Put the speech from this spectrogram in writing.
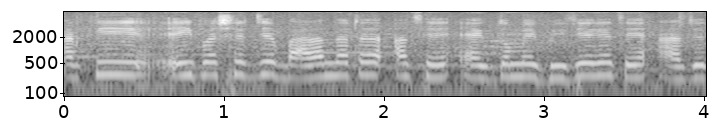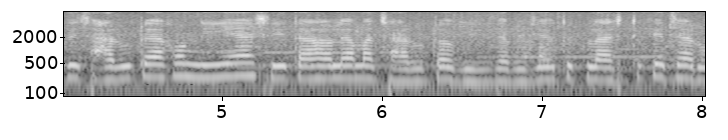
আর কি, এই পাশের যে বারান্দাটা আছে, একদমই ভিজে গেছে। আর যদি ঝাড়ুটা এখন নিয়ে আসি, তাহলে আমার ঝাড়ুটাও ভিজে যাবে। যেহেতু প্লাস্টিকের ঝাড়ু,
